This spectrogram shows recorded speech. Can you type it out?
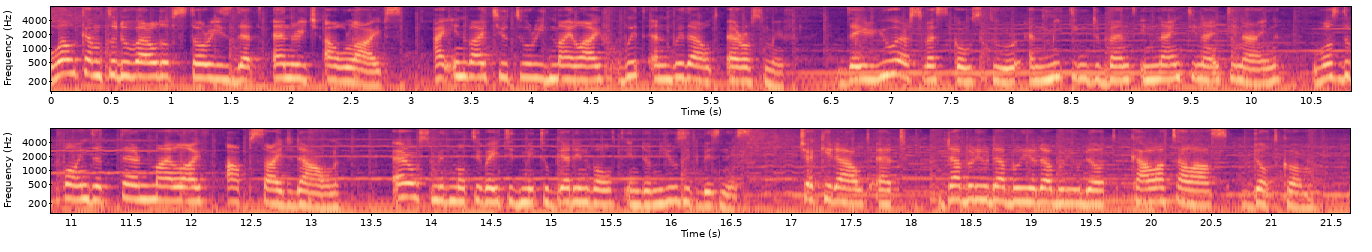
Welcome to the world of stories that enrich our lives. I invite you to read my life with and without Aerosmith. Their US West Coast tour and meeting the band in 1999 was the point that turned my life upside down. Aerosmith motivated me to get involved in the music business. Check it out at www.karlatallas.com.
